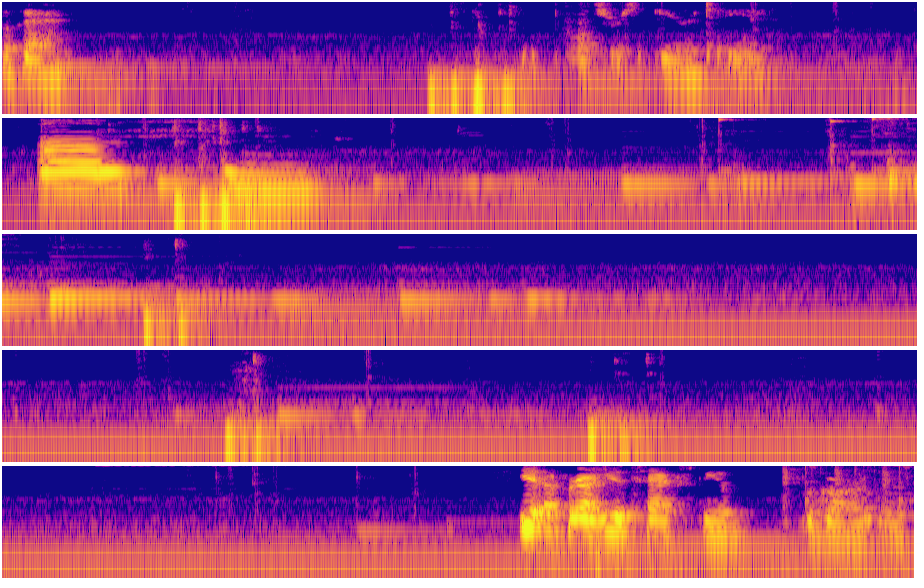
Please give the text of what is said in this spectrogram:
Okay. Vulture's irritating. Um, hmm. Yeah, I forgot he attacks me regardless.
